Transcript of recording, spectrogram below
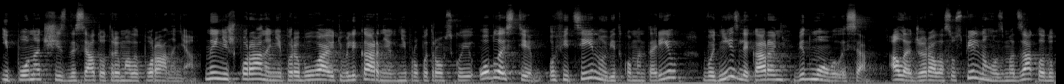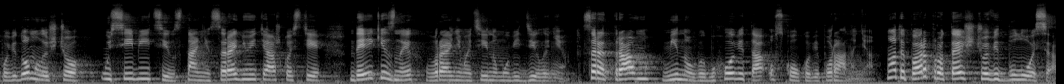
і понад 60 отримали поранення. Нині ж поранені перебувають в лікарнях Дніпропетровської області. Офіційно від коментарів в одній з лікарень відмовилися. Але джерела Суспільного з медзакладу повідомили, що усі бійці в стані середньої тяжкості, деякі з них в реанімаційному відділенні. Серед травм мінно-вибухові та осколкові поранення. Ну а тепер про те, що відбулося.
